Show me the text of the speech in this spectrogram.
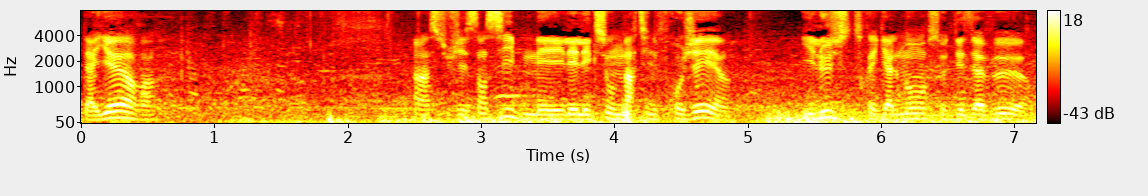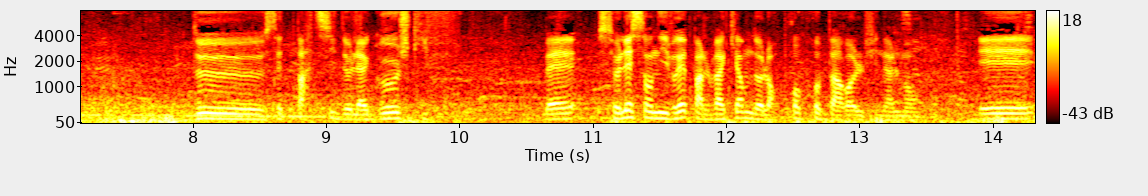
D'ailleurs, un sujet sensible, mais l'élection de Martine Froger illustre également ce désaveu de cette partie de la gauche qui ben, se laisse enivrer par le vacarme de leurs propres paroles finalement. Et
